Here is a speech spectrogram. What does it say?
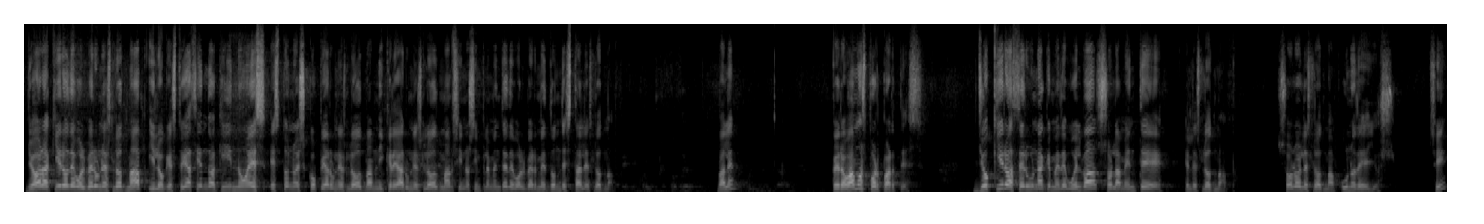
Yo ahora quiero devolver un slot map y lo que estoy haciendo aquí no es, esto no es copiar un slot map ni crear un slot map, sino simplemente devolverme dónde está el slot map. ¿Vale? Pero vamos por partes. Yo quiero hacer una que me devuelva solamente el slot map, solo el slot map, uno de ellos. ¿Sí?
